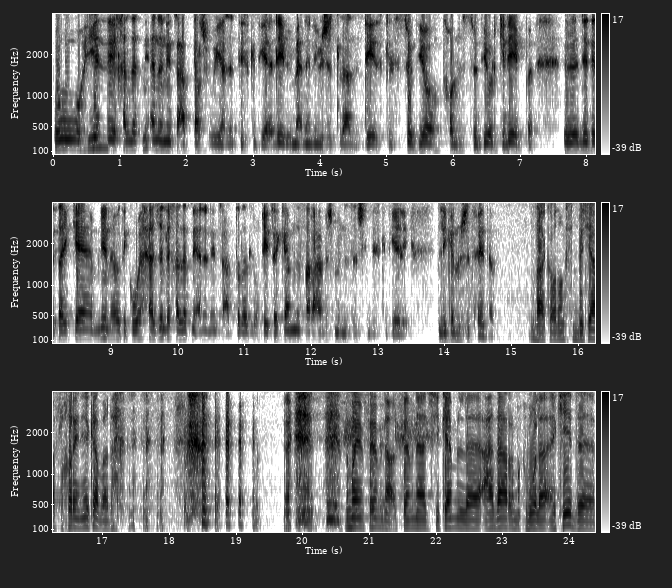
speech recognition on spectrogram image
وهي اللي خلتني أنني نتعطل شوية على ال disque ديالي بما أنني وجدت لها ال disque الاستوديو دخل الاستوديو الكليب les détails كاملين هذيك هو حاجة اللي خلتني أنني نتعطل هذه الوقيتة كاملة صراحة باش ما ننزلش ال disque ديالي اللي كنوجد فيه دابا d'accord donc سبيتيها في الاخرين ياك بدر المهم فهمنا فهمنا هادشي كامل أعذار مقبوله أكيد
